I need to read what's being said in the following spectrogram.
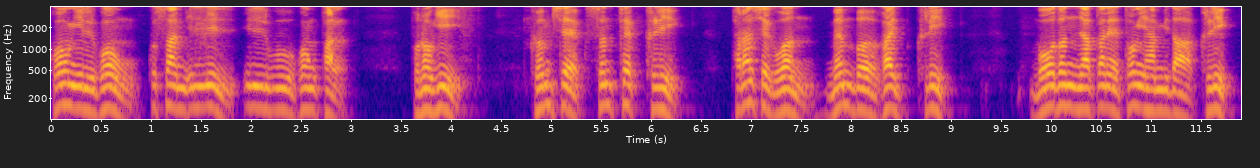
010-9311-1908 번호기 검색 선택 클릭 파란색 원 멤버 가입 클릭 모든 약관에 동의합니다. 클릭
